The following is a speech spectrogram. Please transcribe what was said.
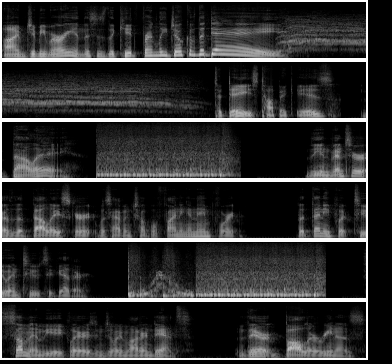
I'm Jimmy Murray, and this is the kid friendly joke of the day. Today's topic is Ballet. The inventor of the ballet skirt was having trouble finding a name for it, but then he put two and two together. Some NBA players enjoy modern dance. They're ballerinas.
